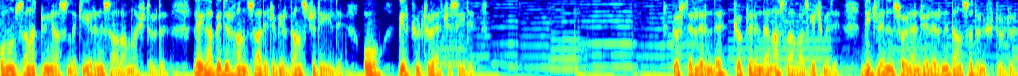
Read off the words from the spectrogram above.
onun sanat dünyasındaki yerini sağlamlaştırdı. Leyla Bedirhan sadece bir dansçı değildi. O bir kültür elçisiydi. Gösterilerinde köklerinden asla vazgeçmedi. Dicle'nin söylencelerini dansa dönüştürdü.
